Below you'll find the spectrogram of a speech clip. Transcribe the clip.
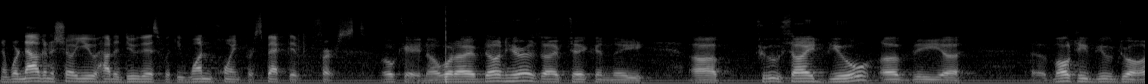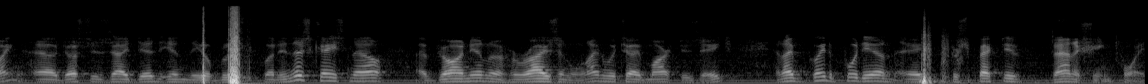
and we're now going to show you how to do this with the one-point perspective first. Okay, now what I've done here is I've taken the uh, true side view of the uh, uh, multi-view drawing, uh, just as I did in the oblique. But in this case now, I've drawn in a horizon line, which I've marked as H, and I'm going to put in a perspective vanishing point.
